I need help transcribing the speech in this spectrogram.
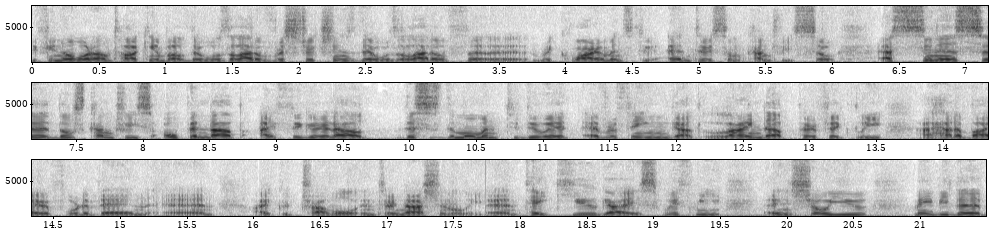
if you know what I'm talking about. There was a lot of restrictions, there was a lot of uh, requirements to enter some countries. So as soon as uh, those countries opened up, I figured it out. This is the moment to do it. Everything got lined up perfectly. I had a buyer for the van and I could travel internationally and take you guys with me and show you maybe the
